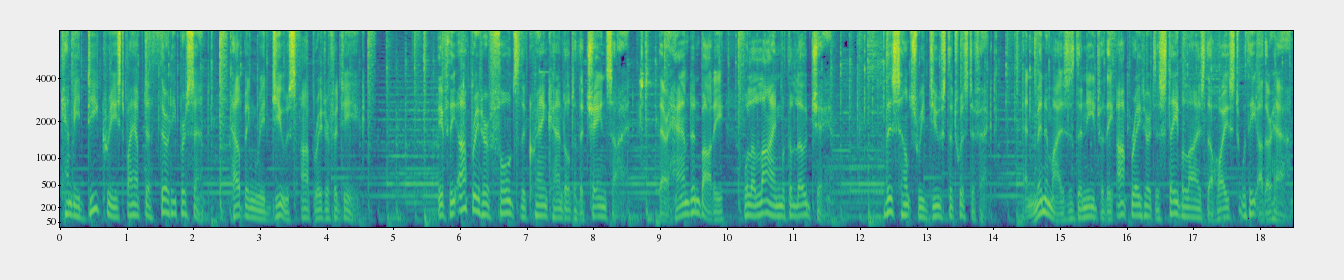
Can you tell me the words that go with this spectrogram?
can be decreased by up to 30%, helping reduce operator fatigue. If the operator folds the crank handle to the chain side, their hand and body will align with the load chain. This helps reduce the twist effect and minimizes the need for the operator to stabilize the hoist with the other hand.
